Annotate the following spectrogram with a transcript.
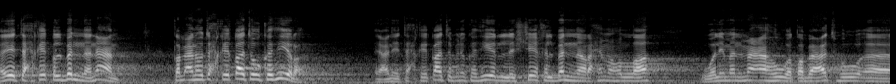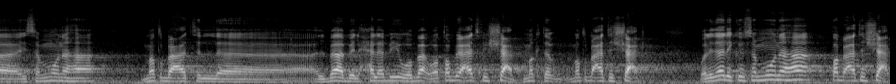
أي تحقيق البنا نعم. طبعا هو تحقيقاته كثيرة. يعني تحقيقات ابن كثير للشيخ البنا رحمه الله ولمن معه وطبعته آه، يسمونها مطبعة آه، الباب الحلبي وطبعت في الشعب مكتب مطبعة الشعب. ولذلك يسمونها طبعة الشعب.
